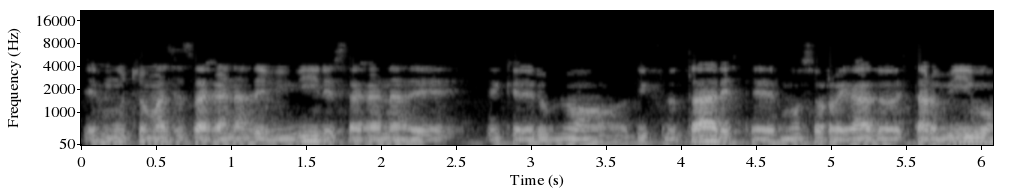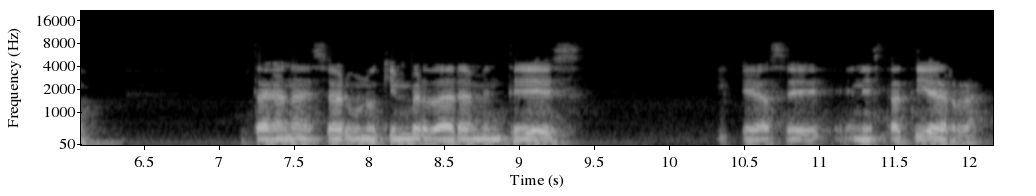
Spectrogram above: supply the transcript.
es mucho más esas ganas de vivir, esas ganas de, de querer uno disfrutar este hermoso regalo de estar vivo, esta ganas de saber uno quién verdaderamente es y qué hace en esta tierra.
